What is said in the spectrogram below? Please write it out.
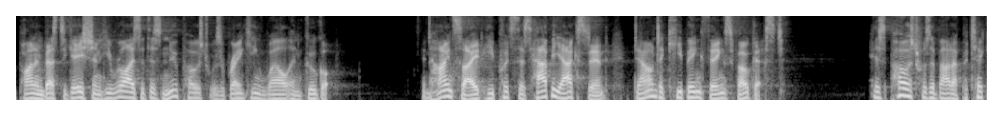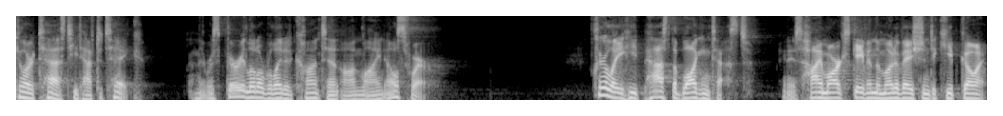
Upon investigation, he realized that this new post was ranking well in Google. In hindsight, he puts this happy accident down to keeping things focused. His post was about a particular test he'd have to take, and there was very little related content online elsewhere. Clearly, he'd passed the blogging test, and his high marks gave him the motivation to keep going.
